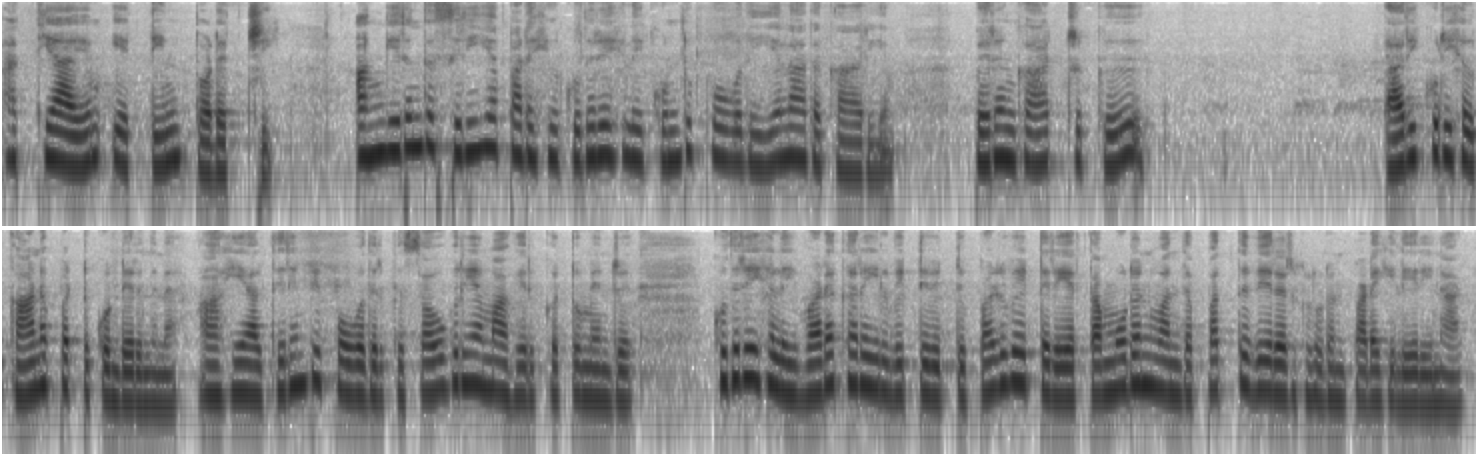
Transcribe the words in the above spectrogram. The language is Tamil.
அத்தியாயம் எட்டின் தொடர்ச்சி அங்கிருந்த சிறிய படகில் குதிரைகளை கொண்டு போவது இயலாத காரியம். பெருங்காற்றுக்கு அறிகுறிகள் காணப்பட்டு கொண்டிருந்தன. ஆகையால் திரும்பி போவதற்கு சௌகரியமாக இருக்கட்டும் என்று குதிரைகளை வடகரையில் விட்டுவிட்டு பழுவேட்டரையர் தம்முடன் வந்த பத்து வீரர்களுடன் படகில் ஏறினார்.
